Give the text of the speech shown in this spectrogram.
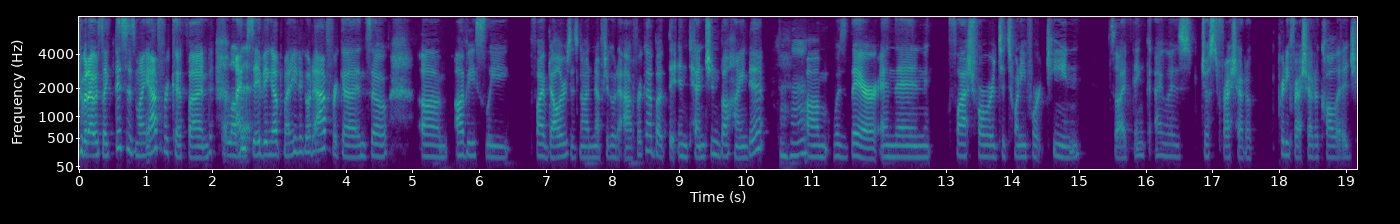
but I was like, this is my Africa fund. I it. saving up money to go to Africa. And so um, obviously, $5 is not enough to go to Africa, but the intention behind it Mhm. um, was there. And then flash forward to 2014. So I think I was just fresh out of, pretty fresh out of college.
